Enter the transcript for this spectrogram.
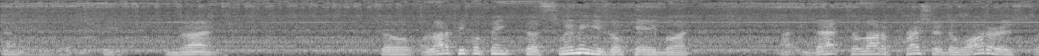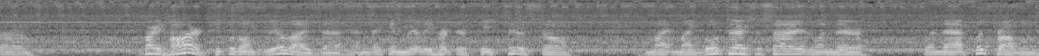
challenges of your feet. Right. So a lot of people think the swimming is okay, but uh, that's a lot of pressure. The water is uh, quite hard. People don't realize that, and they can really hurt their feet too. So my my go-to exercise when they're when they have foot problems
